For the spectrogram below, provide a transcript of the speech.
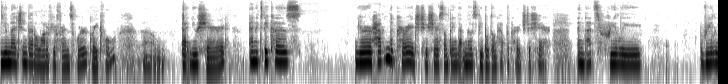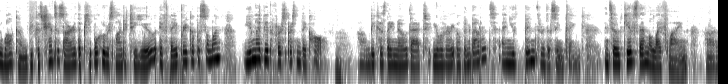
you mentioned that a lot of your friends were grateful um, that you shared, and it's because you're having the courage to share something that most people don't have the courage to share. And that's really, really welcome because chances are the people who responded to you, if they break up with someone, you might be the first person they call um, because they know that you were very open about it and you've been through the same thing. And so it gives them a lifeline uh,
